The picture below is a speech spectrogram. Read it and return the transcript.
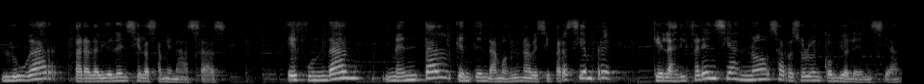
lugar para la violencia y las amenazas. Es fundamental que entendamos de una vez y para siempre que las diferencias no se resuelven con violencia.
